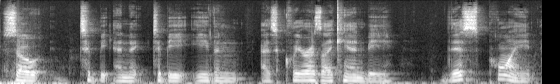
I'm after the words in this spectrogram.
So to be and to be even as clear as I can be, this point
